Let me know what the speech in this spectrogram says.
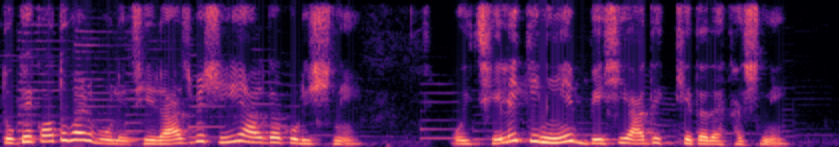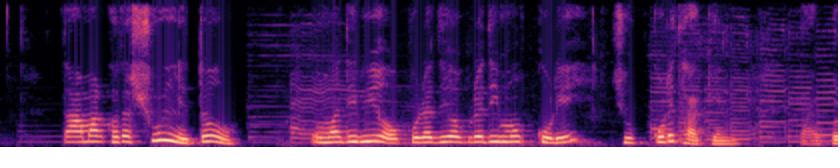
তোকে কতবার বলেছি রাজবেশি আলগা করিস নে। ওই ছেলেকে নিয়ে বেশি আধিক্ষেতা দেখাস নে। তা আমার কথা শুনলে তো? উমাদেবী অপরাধী অপরাধী মুখ করে চুপ করে থাকেন। তারপর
